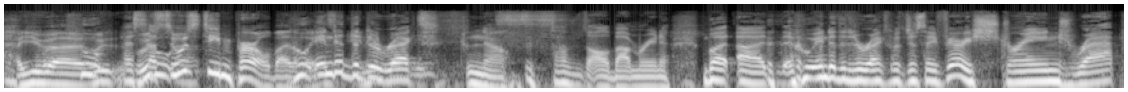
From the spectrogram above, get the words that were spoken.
Are you? Uh, Who- who, has who's, some- who's Team Pearl? By the who way, Who ended the anybody- direct no it's all about marina but uh, who ended the direct with just a very strange rap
